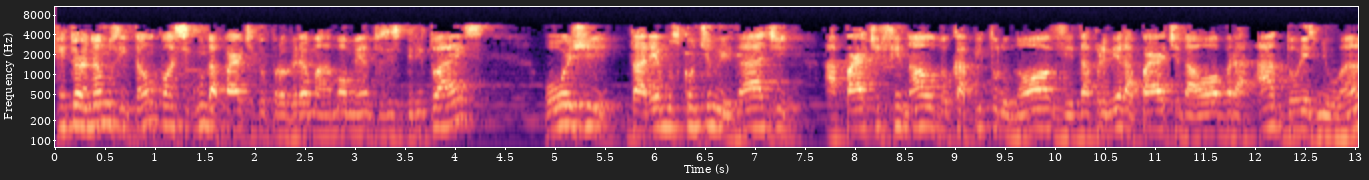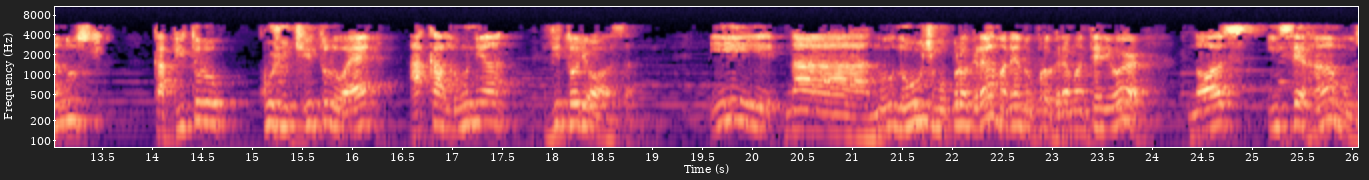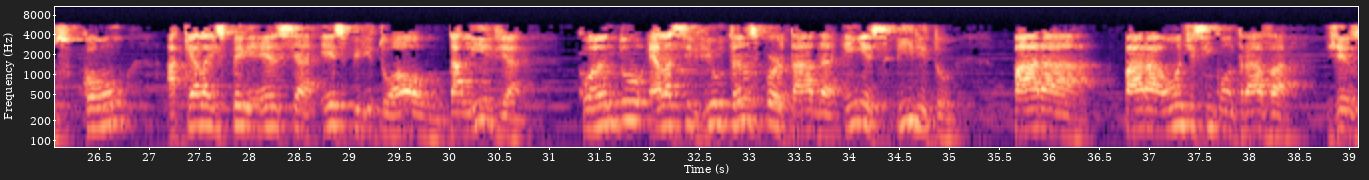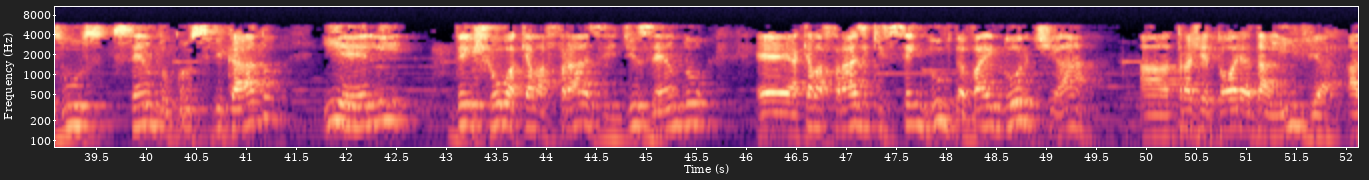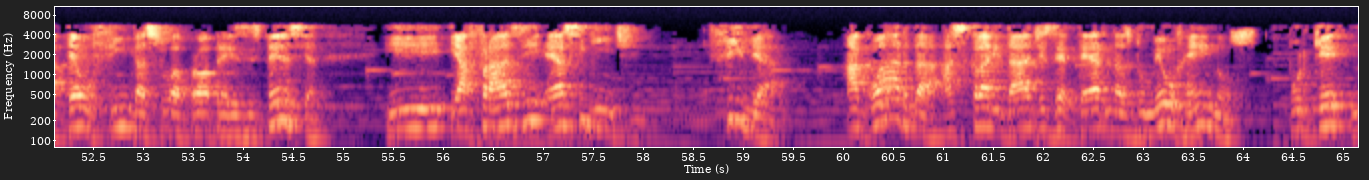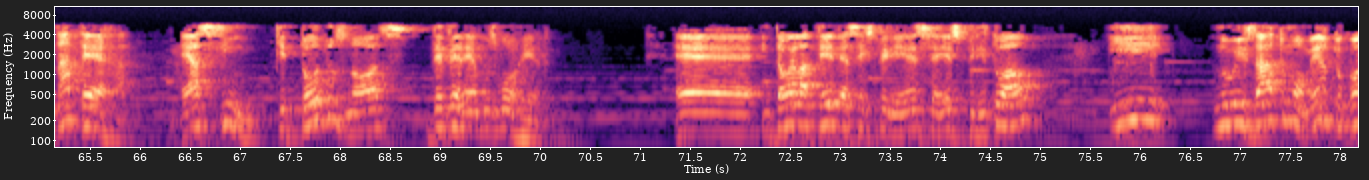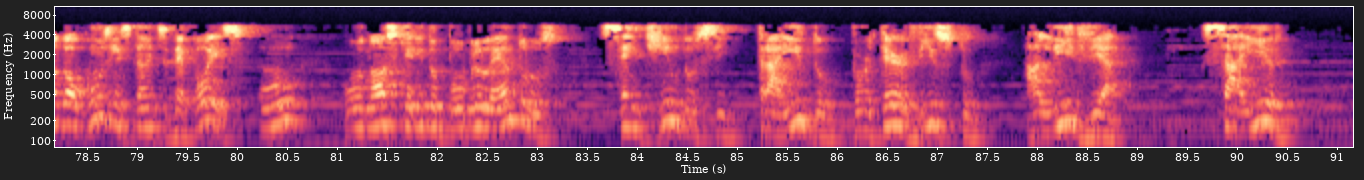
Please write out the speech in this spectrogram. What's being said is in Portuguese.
Retornamos então com a segunda parte do programa Momentos Espirituais. Hoje daremos continuidade à parte final do capítulo 9 da primeira parte da obra Há Dois Mil Anos, capítulo cujo título é A Calúnia Vitoriosa. E na, no, no último programa, né, no programa anterior, nós encerramos com aquela experiência espiritual da Lívia quando ela se viu transportada em espírito para, para onde se encontrava Jesus sendo crucificado e ele deixou aquela frase dizendo é, aquela frase que sem dúvida vai nortear a trajetória da Lívia até o fim da sua própria existência e, e a frase é a seguinte: Filha, aguarda as claridades eternas do meu reino, porque na terra é assim que todos nós deveremos morrer. É, então ela teve essa experiência espiritual e no exato momento, quando alguns instantes depois, o, o nosso querido Públio Lentulus, sentindo-se traído por ter visto a Lívia sair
